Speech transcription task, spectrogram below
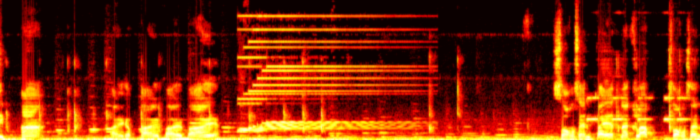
สิบห้าไปครับไปไปไป สองแสนแปดนะครับสองแสน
